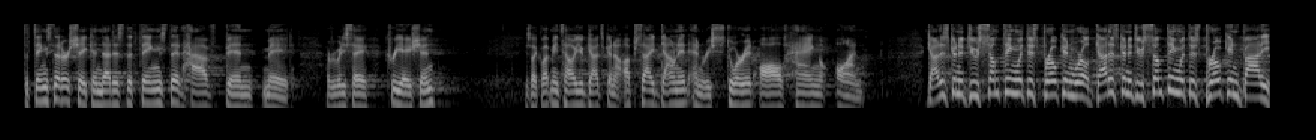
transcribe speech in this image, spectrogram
the things that are shaken, that is the things that have been made. Everybody say creation. He's like, let me tell you, God's going to upside down it and restore it all. Hang on. God is going to do something with this broken world. God is going to do something with this broken body.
